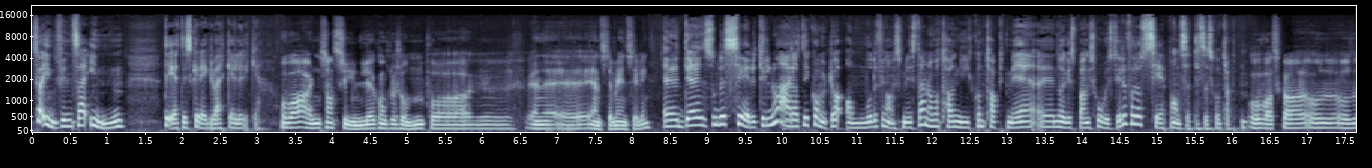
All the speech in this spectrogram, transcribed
skal innfinne seg innen det etiske regelverket eller ikke. Og hva er den sannsynlige konklusjonen på øh, en øh, enstemmig innstilling? Eh, det som det ser ut til nå, er at de kommer til å anmode finansministeren om å ta en ny kontakt med eh, Norges Banks hovedstyre for å se på ansettelseskontrakten. Og, skal, og, og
